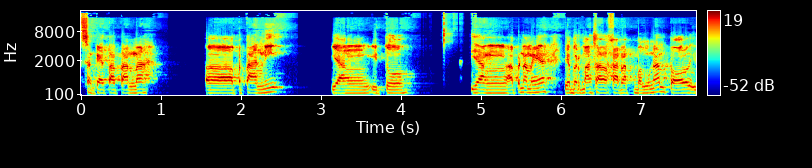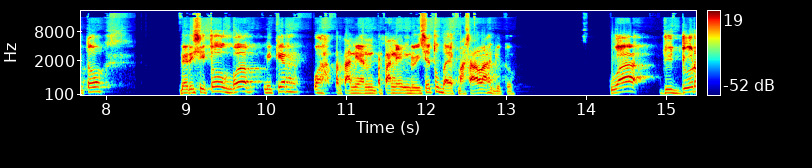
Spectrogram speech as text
sengketa tanah eh, petani yang itu yang apa namanya yang bermasalah karena pembangunan tol itu dari situ gue mikir wah pertanian pertanian Indonesia tuh banyak masalah gitu gue jujur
